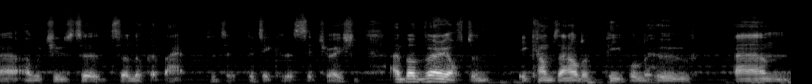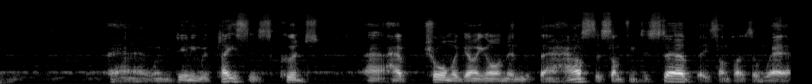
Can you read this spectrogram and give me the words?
uh, I would choose to to look at that particular situation. Uh, but very often it comes out of people who, um, uh, when we're dealing with places, could uh, have trauma going on in their house. There's something disturbed. They sometimes are aware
